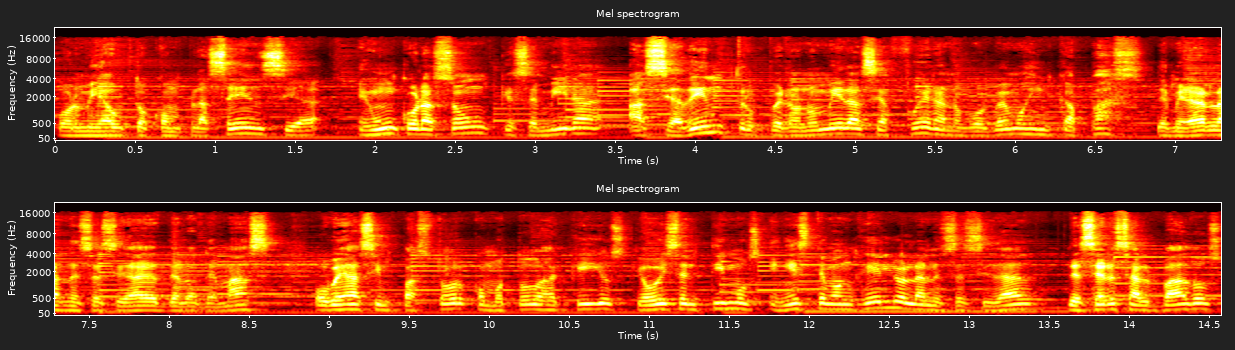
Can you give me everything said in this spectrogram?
por mi autocomplacencia, en un corazón que se mira hacia adentro pero no mira hacia afuera, nos volvemos incapaz de mirar las necesidades de los demás, ovejas sin pastor como todos aquellos que hoy sentimos en este Evangelio la necesidad de ser salvados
